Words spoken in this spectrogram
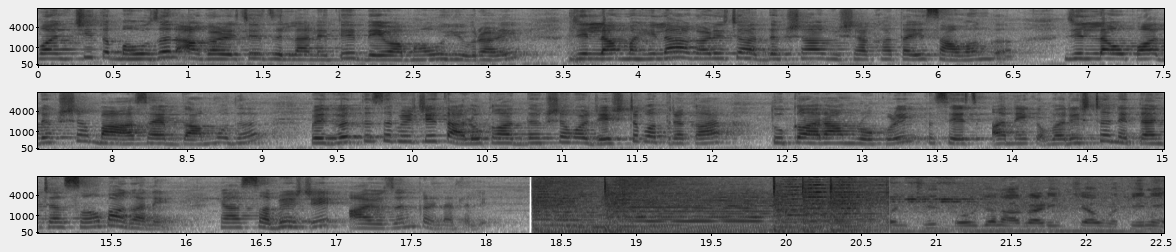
वंचित बहुजन आघाडीचे जिल्हा नेते देवाभाऊ हिवराळे जिल्हा महिला आघाडीच्या अध्यक्षा विशाखाताई सावंग जिल्हा उपाध्यक्ष बाळासाहेब दामोदर विद्वत्त सभेचे तालुका अध्यक्ष व ज्येष्ठ पत्रकार तुकाराम रोकडे तसेच अनेक वरिष्ठ नेत्यांच्या सहभागाने या सभेचे आयोजन करण्यात आले. वंचित बहुजन आघाडीच्या वतीने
